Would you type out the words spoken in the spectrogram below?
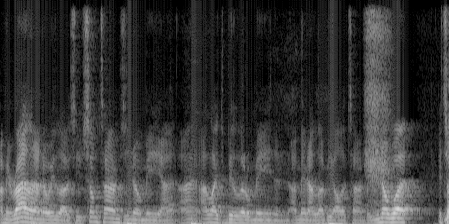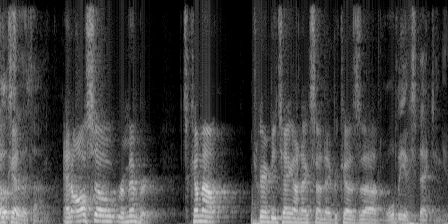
I mean, Ryland, I know he loves you. Sometimes, you know me, I, I, I like to be a little mean, and I mean, I love you all the time. But you know what? It's Most okay. of the time. And also remember to come out to Grayton Beach Hang on next Sunday because uh, We'll be expecting you.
